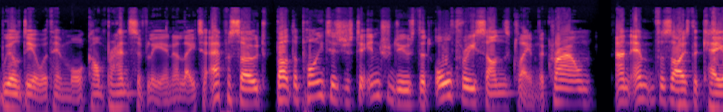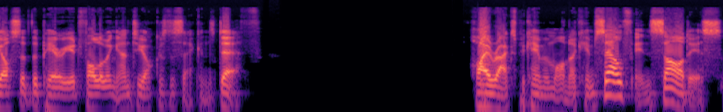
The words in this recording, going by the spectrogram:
We'll deal with him more comprehensively in a later episode, but the point is just to introduce that all three sons claim the crown, and emphasize the chaos of the period following Antiochus II's death. Hierax became a monarch himself in Sardis,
